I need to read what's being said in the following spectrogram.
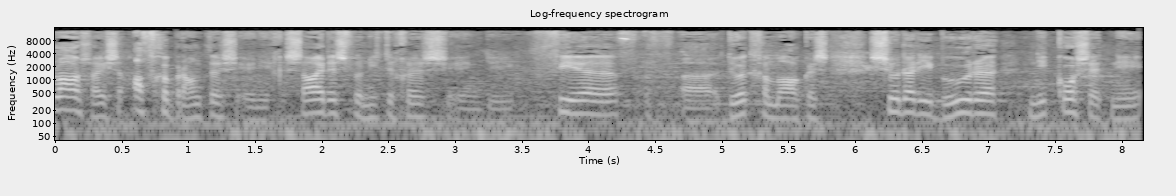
plaashuise afgebrand is en die gesaides vernietig is en die vee uh, doodgemaak is sodat die boere nie kos het nie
